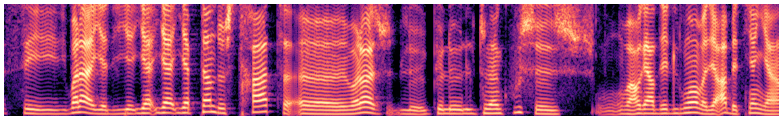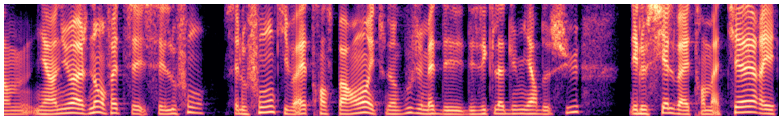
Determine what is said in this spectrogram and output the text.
c'est voilà il y a il y a y y a plein de strates euh, voilà que le, tout d'un coup ce, on va regarder de loin on va dire ah ben tiens il y a un il y a un nuage non en fait c'est c'est le fond c'est le fond qui va être transparent et tout d'un coup je vais mettre des éclats de lumière dessus et le ciel va être en matière. Et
